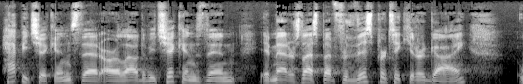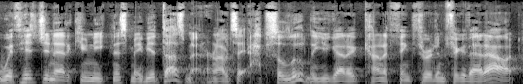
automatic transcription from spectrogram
happy chickens that are allowed to be chickens, then it matters less. But for this particular guy, with his genetic uniqueness, maybe it does matter. And I would say, absolutely, you got to kind of think through it and figure that out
